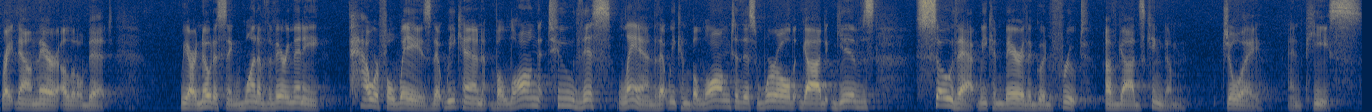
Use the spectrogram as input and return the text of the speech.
right down there a little bit, we are noticing one of the very many powerful ways that we can belong to this land, that we can belong to this world God gives, so that we can bear the good fruit of God's kingdom joy and peace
